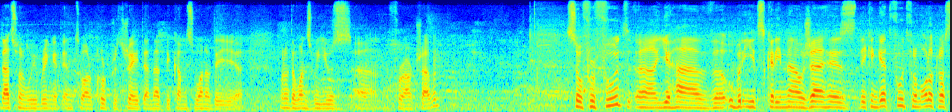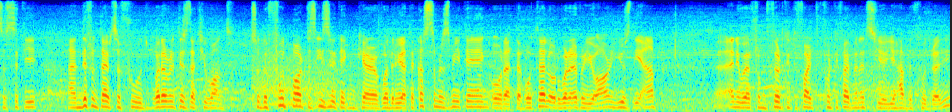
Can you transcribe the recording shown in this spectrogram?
that's when we bring it into our corporate rate, and that becomes one of the uh, one of the ones we use uh, for our travel. So for food, uh, you have uh, Uber Eats, Careem Now, Jahez. They can get food from all across the city and different types of food, whatever it is that you want. So the food part is easily taken care of, whether you're at a customer's meeting or at the hotel or wherever you are. Use the app. Uh, anywhere from 30 to 45 minutes, you, you have the food ready.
